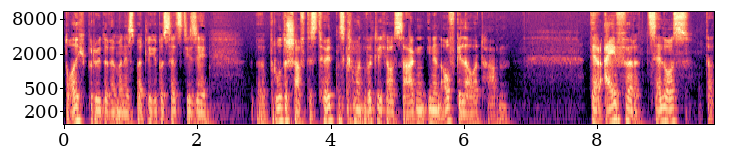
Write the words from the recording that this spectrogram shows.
Dolchbrüder, wenn man es wörtlich übersetzt, diese Bruderschaft des Tötens, kann man wirklich auch sagen, ihnen aufgelauert haben. Der Eifer Zellos, da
